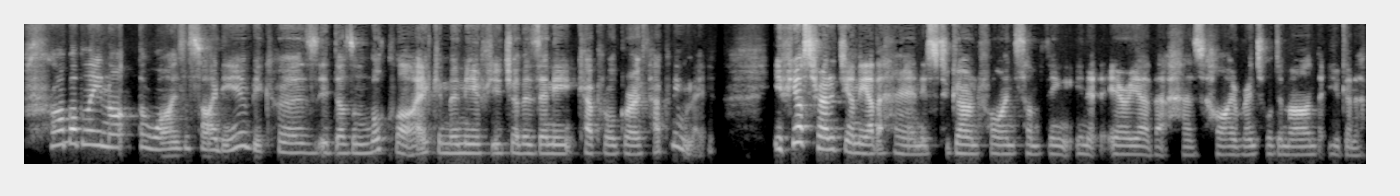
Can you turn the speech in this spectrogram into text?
probably not the wisest idea because it doesn't look like in the near future there's any capital growth happening there. If your strategy, on the other hand, is to go and find something in an area that has high rental demand that you're going to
